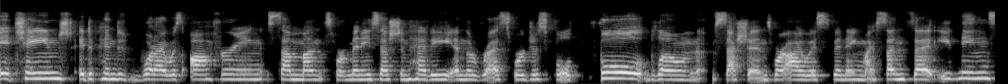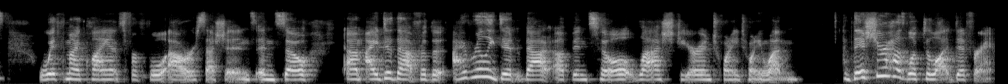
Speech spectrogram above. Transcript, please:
it changed. It depended what i was offering. Some months were mini session heavy and the rest were just full full blown sessions where i was spending my sunset evenings with my clients for full hour sessions. And so um, i did that for the i really did that up until last year in 2021 this year has looked a lot different.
